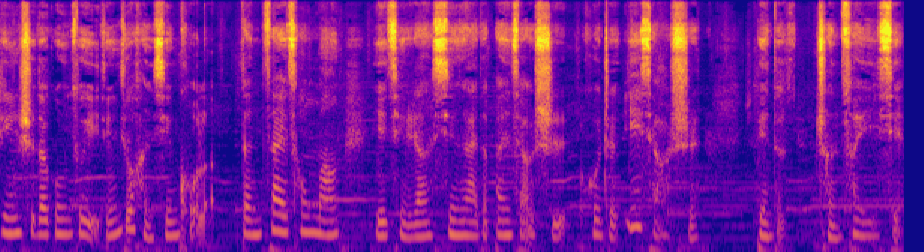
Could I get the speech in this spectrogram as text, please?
平时的工作已经就很辛苦了，但再匆忙也请让心爱的半小时或者一小时变得纯粹一些。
